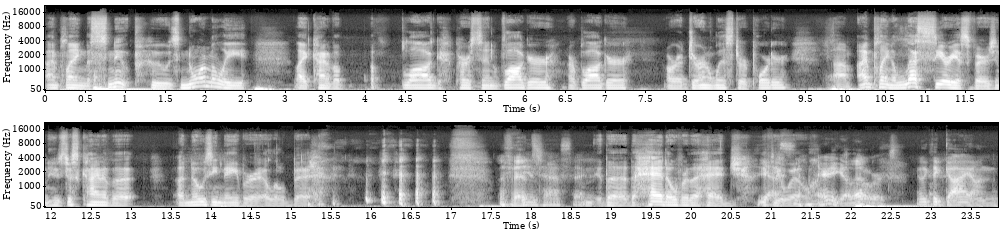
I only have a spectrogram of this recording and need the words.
I'm playing the Snoop, who's normally like kind of a, a blog person, vlogger or blogger or a journalist or reporter. Um, I'm playing a less serious version who's just kind of a a nosy neighbor a little bit. That fits. Fantastic. The the head over the hedge, if Yes. you will. There you go. That works. You're like the guy on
